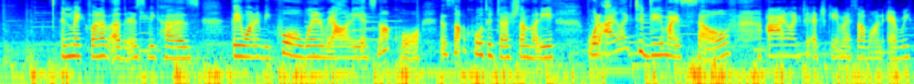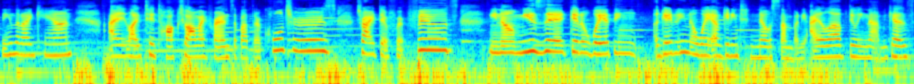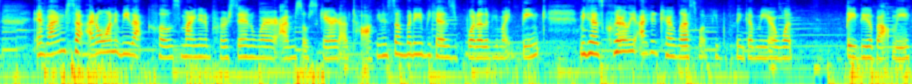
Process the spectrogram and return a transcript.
and make fun of others because they want to be cool when in reality it's not cool. It's not cool to judge somebody. What I like to do myself, I like to educate myself on everything that I can. I like to talk to all my friends about their cultures, try different foods, you know, music, get a way of thing, getting a way of getting to know somebody. I love doing that because if I'm so, I don't want to be that close minded person where I'm so scared of talking to somebody because what other people might think. Because clearly, I could care less what people think of me or what they do about me.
